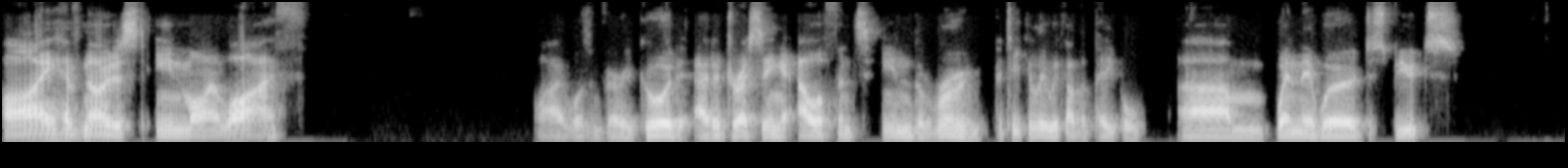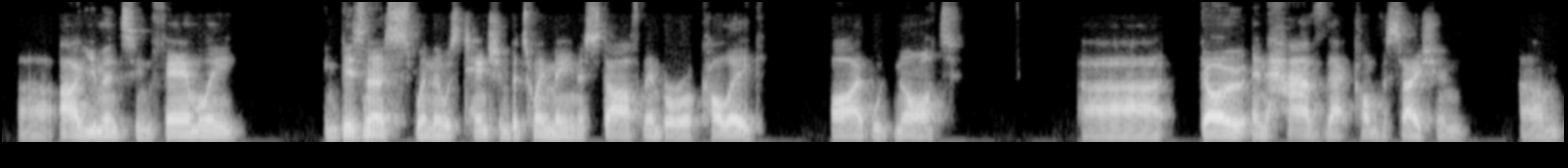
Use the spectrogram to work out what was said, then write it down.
I have noticed in my life, I wasn't very good at addressing elephants in the room, particularly with other people. Um, when there were disputes, uh, arguments in family, in business, when there was tension between me and a staff member or a colleague, I would not uh, go and have that conversation, um,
